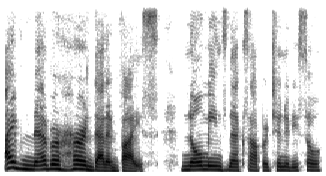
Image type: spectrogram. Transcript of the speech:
I've never heard that advice no means next opportunity. So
